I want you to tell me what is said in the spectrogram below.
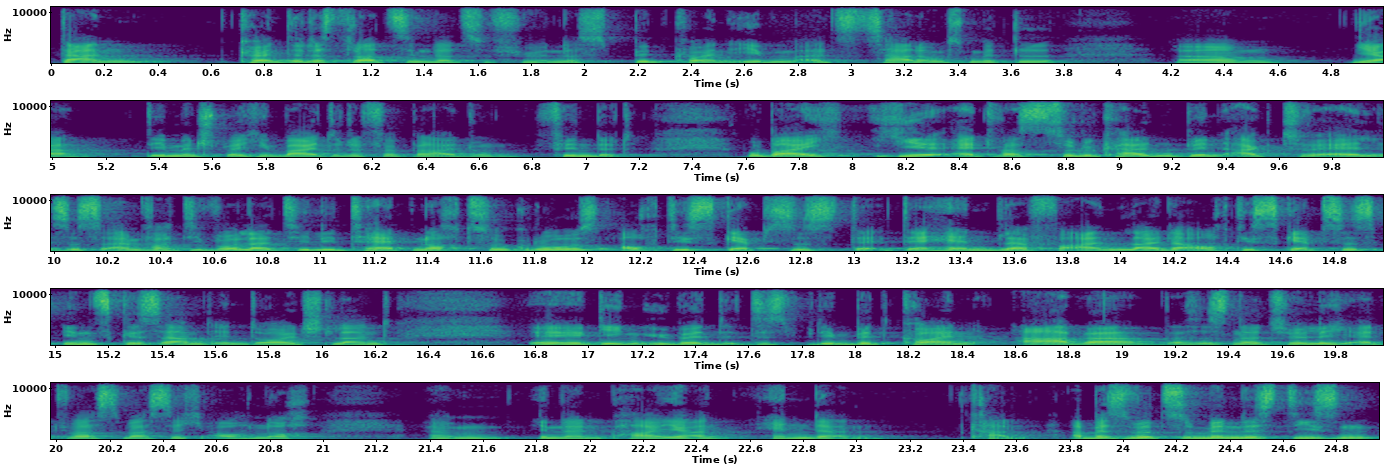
dann könnte das trotzdem dazu führen, dass Bitcoin eben als Zahlungsmittel ähm, ja, dementsprechend weitere Verbreitung findet. Wobei ich hier etwas zurückhaltend bin aktuell. Es ist einfach die Volatilität noch zu groß, auch die Skepsis der, der Händler, vor allem leider auch die Skepsis insgesamt in Deutschland äh, gegenüber des, dem Bitcoin. Aber das ist natürlich etwas, was sich auch noch ähm, in ein paar Jahren ändern kann. Aber es wird zumindest diesen,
